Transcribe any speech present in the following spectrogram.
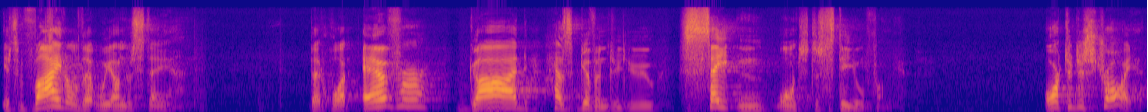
It's vital that we understand that whatever God has given to you, Satan wants to steal from you or to destroy it.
